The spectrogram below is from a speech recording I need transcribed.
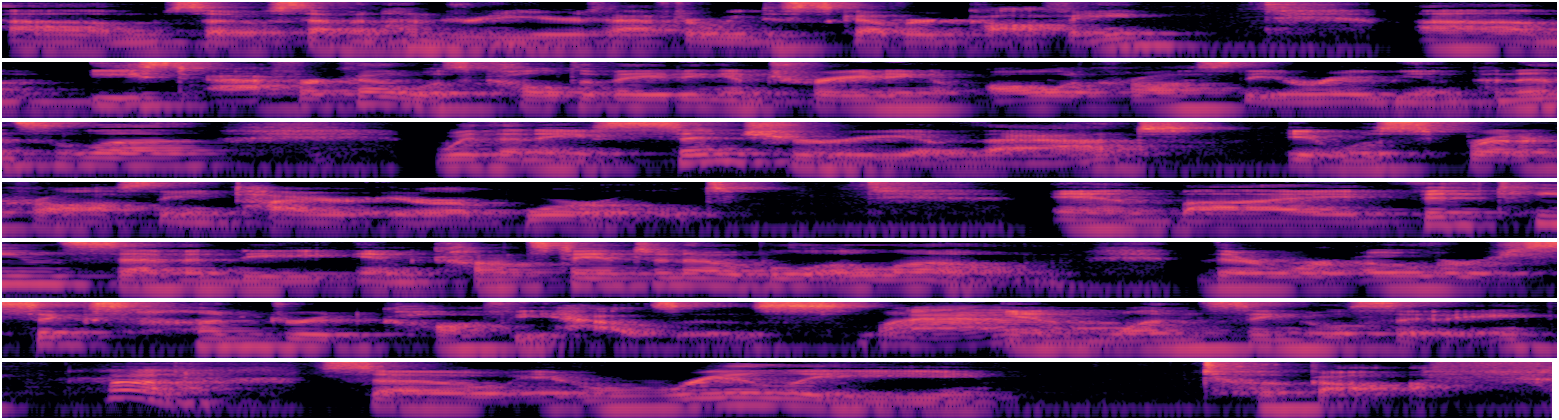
um, so 700 years after we discovered coffee, um, East Africa was cultivating and trading all across the Arabian Peninsula. Within a century of that, it was spread across the entire Arab world. And by 1570, in Constantinople alone, there were over 600 coffee houses Wow. in one single city. Huh. So it really took off.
